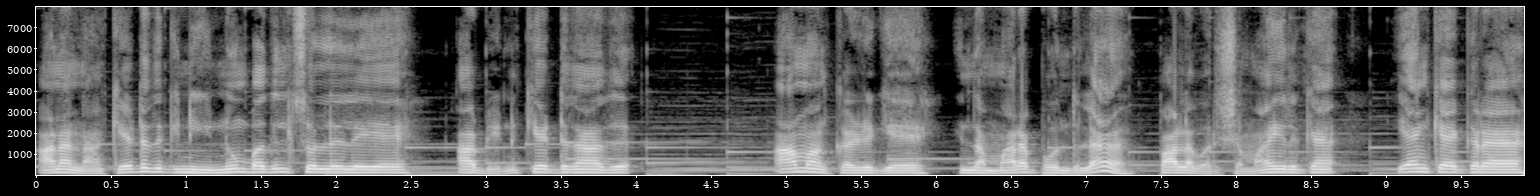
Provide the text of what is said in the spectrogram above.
ஆனா நான் கேட்டதுக்கு நீ இன்னும் பதில் சொல்லலையே அப்படின்னு கேட்டுதான் அது. ஆமா கழுகே இந்த மரப்பொந்துல பல வருஷமா இருக்கேன். ஏன் கேட்குற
